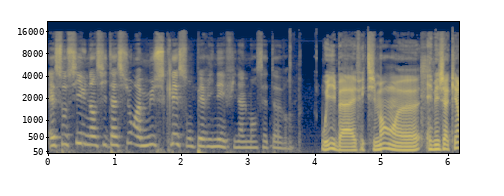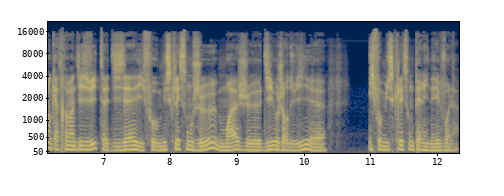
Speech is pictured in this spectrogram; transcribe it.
Est-ce aussi une incitation à muscler son périnée finalement cette œuvre? Oui, bah effectivement, euh, Aimé Jacquet en 98 disait il faut muscler son jeu. Moi, je dis aujourd'hui euh, il faut muscler son périnée. Voilà.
